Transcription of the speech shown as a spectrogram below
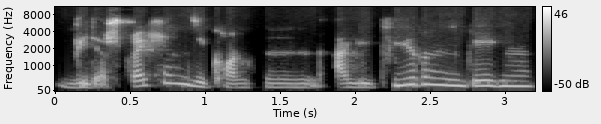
widersprechen. Sie konnten agitieren gegen,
